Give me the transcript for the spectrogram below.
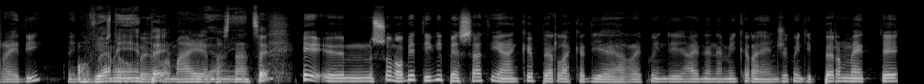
ready, quindi ovviamente, ormai è abbastanza. E ehm, sono obiettivi pensati anche per l'HDR, quindi High Dynamic Range, quindi permette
